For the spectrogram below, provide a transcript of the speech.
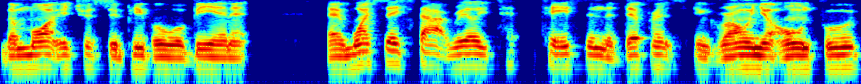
the more interested people will be in it. And once they start really t- tasting the difference in growing your own food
